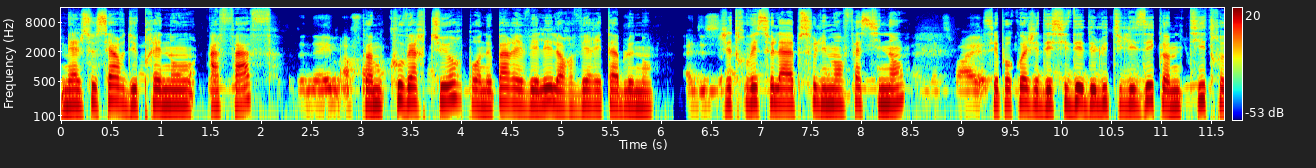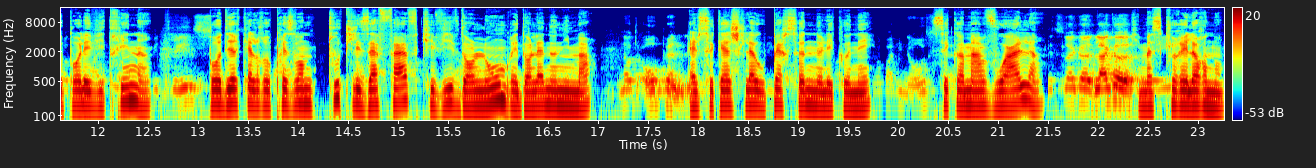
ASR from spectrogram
mais elles se servent du prénom Afaf comme couverture pour ne pas révéler leur véritable nom. J'ai trouvé cela absolument fascinant. C'est pourquoi j'ai décidé de l'utiliser comme titre pour les vitrines, pour dire qu'elle représente toutes les Afaf qui vivent dans l'ombre et dans l'anonymat. Elles se cachent là où personne ne les connaît. C'est comme un voile qui masquerait leur nom.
